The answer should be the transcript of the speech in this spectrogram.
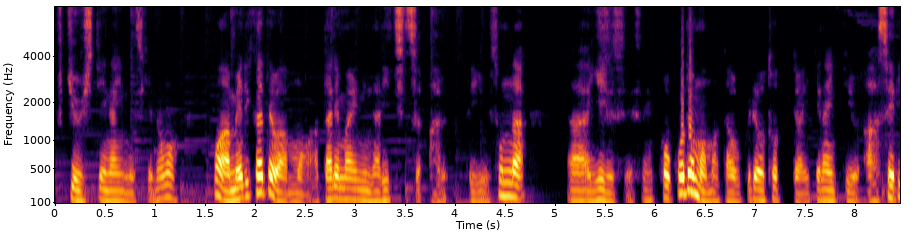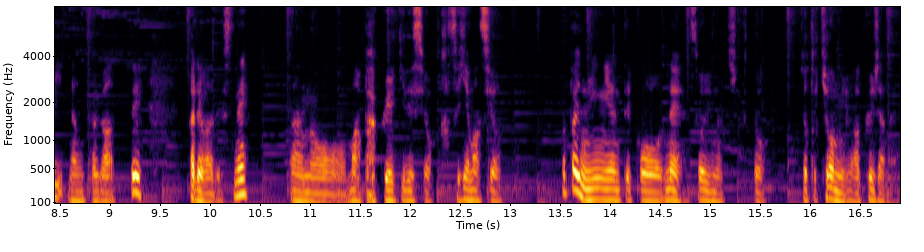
普及していないんですけども、もうアメリカではもう当たり前になりつつあるっていう、そんな技術ですね。ここでもまた遅れを取ってはいけないっていう焦りなんかがあって、彼はですね、あの、まあ、爆撃ですよ。稼げますよ。やっぱり人間ってこうね、そういうの聞くと、ちょっと興味湧くじゃないで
